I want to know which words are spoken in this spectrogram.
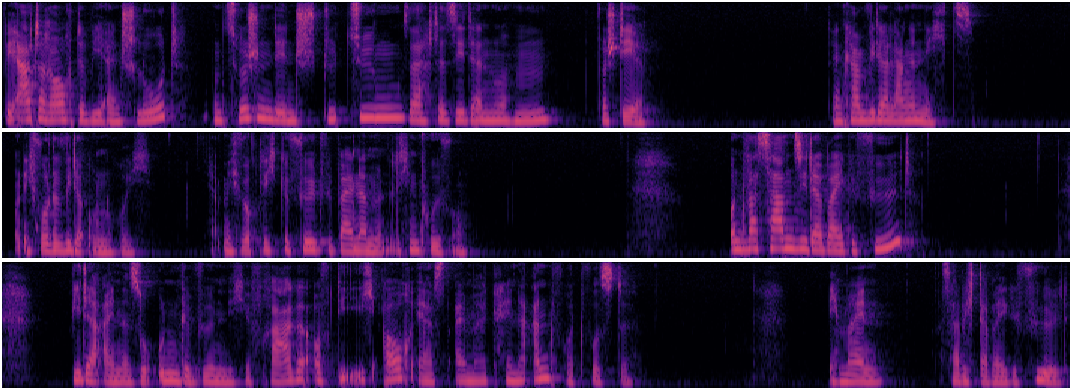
Beate rauchte wie ein Schlot und zwischen den Stü Zügen sagte sie dann nur, hm, verstehe. Dann kam wieder lange nichts. Und ich wurde wieder unruhig. Ich habe mich wirklich gefühlt wie bei einer mündlichen Prüfung. Und was haben Sie dabei gefühlt? Wieder eine so ungewöhnliche Frage, auf die ich auch erst einmal keine Antwort wusste. Ich meine, was habe ich dabei gefühlt?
